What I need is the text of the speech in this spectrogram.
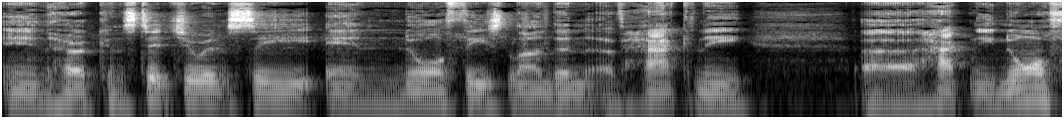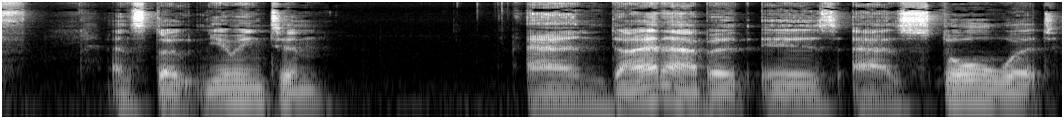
in her constituency in northeast London of Hackney, uh, Hackney North and Stoke Newington. And Diane Abbott is as stalwart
